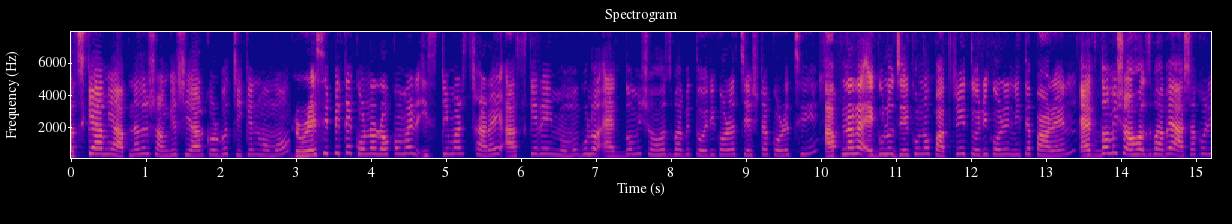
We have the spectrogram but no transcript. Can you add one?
আজকে আমি আপনাদের সঙ্গে শেয়ার করব চিকেন মোমো। রেসিপিতে কোনো রকমের স্টিমার ছাড়াই আজকের এই মোমোগুলো একদমই সহজভাবে তৈরি করার চেষ্টা করেছি। আপনারা এগুলো যে কোনো পাত্রেই তৈরি করে নিতে পারেন। একদমই সহজভাবে আশা করি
